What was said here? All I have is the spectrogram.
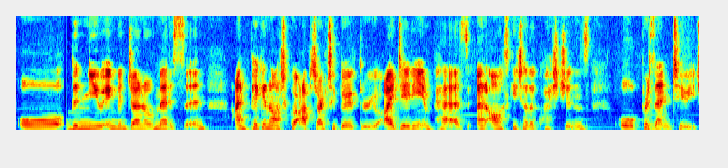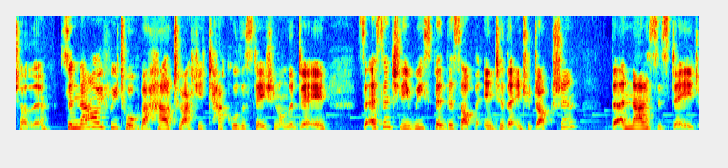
or the New England Journal of Medicine, and pick an article abstract to go through, ideally in pairs, and ask each other questions or present to each other. So now if we talk about how to actually tackle the station on the day, so essentially we split this up into the introduction, the analysis stage,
